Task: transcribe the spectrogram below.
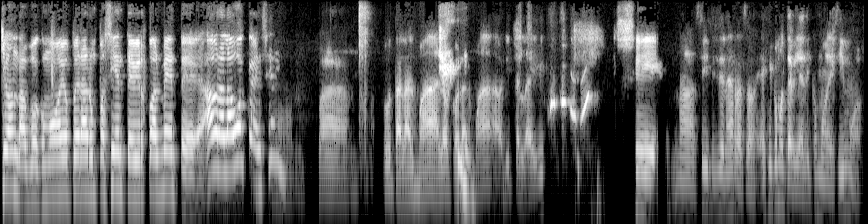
¿qué onda, vos? ¿Cómo voy a operar un paciente virtualmente? Abra la boca, en serio. Pa- puta, la almohada, loco, la almohada, ahorita la Sí. No, sí, sí tienes razón. Es que como te había, como decimos,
